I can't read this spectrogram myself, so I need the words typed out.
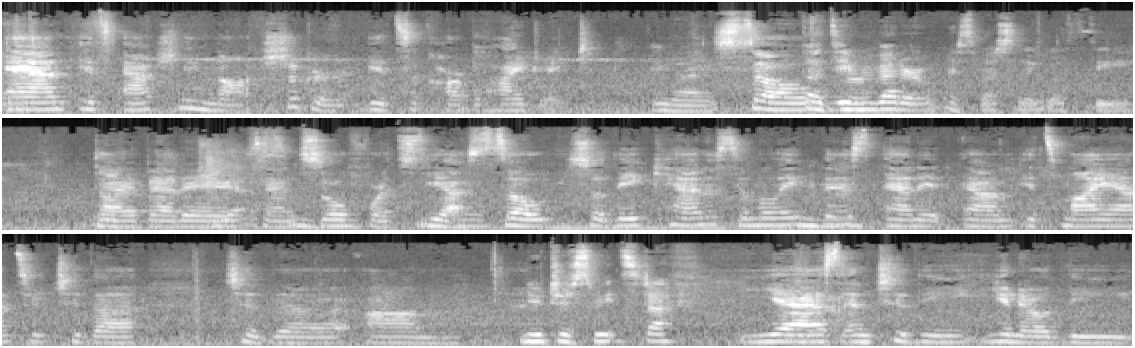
And it's actually not sugar; it's a carbohydrate. Right. So That's even better, especially with the. diabetics Yes. and so forth. Yes, so so they can assimilate this, and it um, it's my answer to the to the um, NutraSweet stuff. yes, and to the you know the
